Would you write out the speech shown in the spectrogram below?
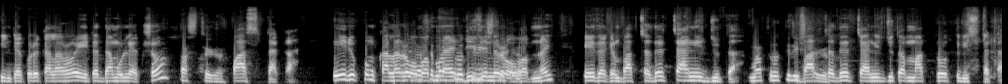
তিনটা করে কালার হয় এটার দাম হলো একশো পাঁচ টাকা। এইরকম কালারের এটা অভাব নাই ডিজাইনের অভাব নাই। এই দেখেন বাচ্চাদের চাইনিজ জুতা। মাত্র বাচ্চাদের চাইনিজ জুতা মাত্র ত্রিশ টাকা।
